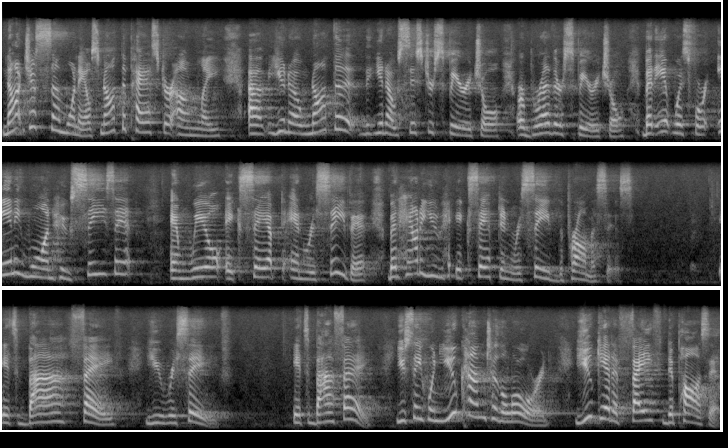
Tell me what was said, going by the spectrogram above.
not just someone else, not the pastor only, uh, you know, not the, the, you know, sister spiritual or brother spiritual, but it was for anyone who sees it and will accept and receive it. But how do you accept and receive the promises? It's by faith you receive. It's by faith. You see, when you come to the Lord, you get a faith deposit.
